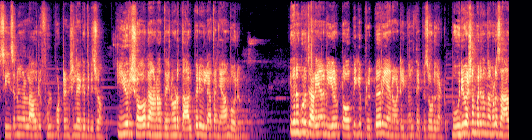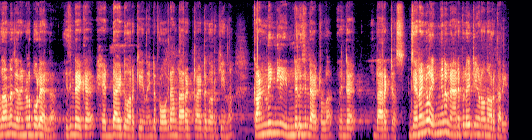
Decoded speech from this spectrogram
സീസണുകളിൽ ആ ഒരു ഫുൾ പൊട്ടൻഷ്യലിലേക്ക് തിരിച്ചു വന്നു. ഈ ഒരു ഷോ കാണാത്തതിനോട് താല്പര്യമില്ലാത്ത ഞാൻ പോലും ഇതിനെക്കുറിച്ച് അറിയാനും ഈ ഒരു ടോപ്പിക്ക് പ്രിപ്പയർ ചെയ്യാനായിട്ട് ഇന്നലത്തെ എപ്പിസോഡ് കണ്ടു. ഭൂരിപക്ഷം വരുന്ന നമ്മൾ സാധാരണ ജനങ്ങളെ പോലെയല്ല. ഇതിന്റെയൊക്കെ ഹെഡായിട്ട് വർക്ക് ചെയ്യുന്ന ഇതിന്റെ പ്രോഗ്രാം ഡയറക്ടറായിട്ടൊക്കെ വർക്ക് ചെയ്യുന്ന കണ്ണിംഗ്ലി ഇന്റലിജന്റ് ആയിട്ടുള്ള ഇതിന്റെ ഡയറക്ടേഴ്സ് ജനങ്ങൾ എങ്ങനെ മാനിപ്പുലേറ്റ് ചെയ്യണമെന്ന് അവർക്കറിയാം.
